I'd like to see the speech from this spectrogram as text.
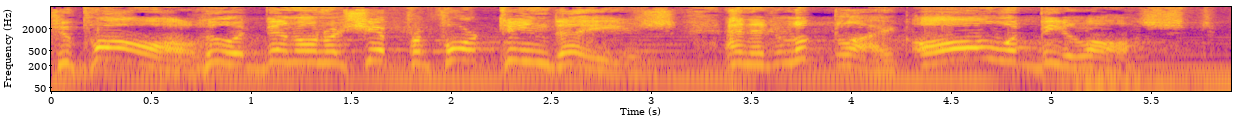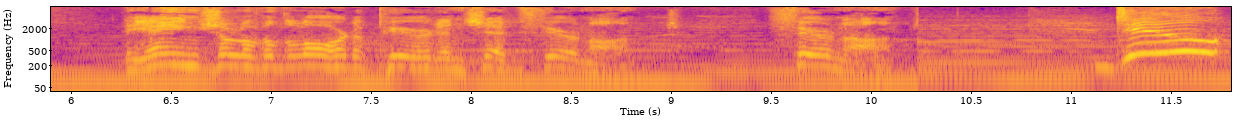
to Paul, who had been on a ship for 14 days, and it looked like all would be lost. The angel of the Lord appeared and said, Fear not, fear not. Do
